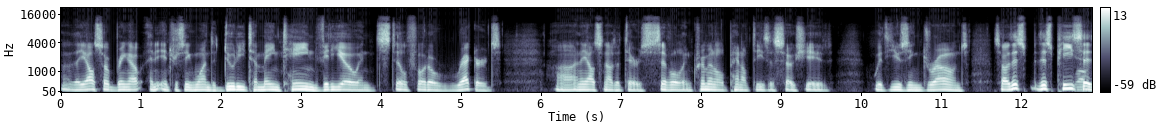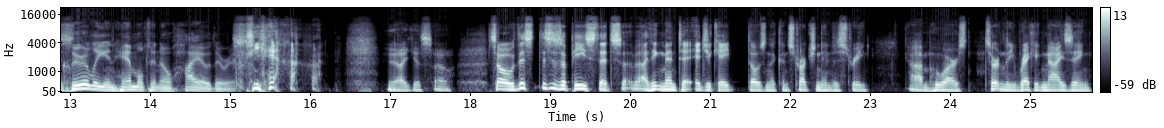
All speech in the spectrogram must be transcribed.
Uh, they also bring up an interesting one the duty to maintain video and still photo records. Uh, and they also know that there's civil and criminal penalties associated with using drones. So this this piece well, is clearly in Hamilton, Ohio. There is. yeah, yeah, I guess so. So this this is a piece that's I think meant to educate those in the construction industry um, who are certainly recognizing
